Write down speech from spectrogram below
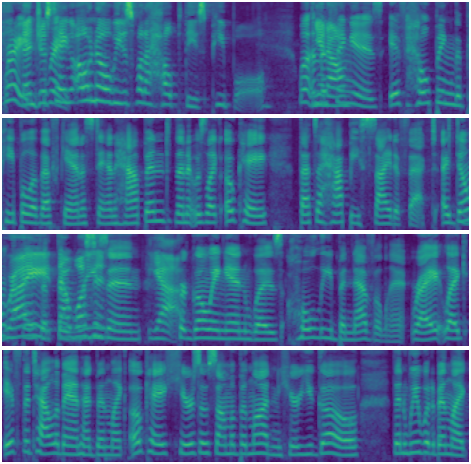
Right, than just right. saying oh no we just want to help these people Well, and You the know? thing is, if helping the people of Afghanistan happened, then it was like, okay, that's a happy side effect. I don't Right, think that the that wasn't- reason yeah. for going in was wholly benevolent, right? Like, if the Taliban had been like, okay, here's Osama bin Laden, here you go, then we would have been like,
